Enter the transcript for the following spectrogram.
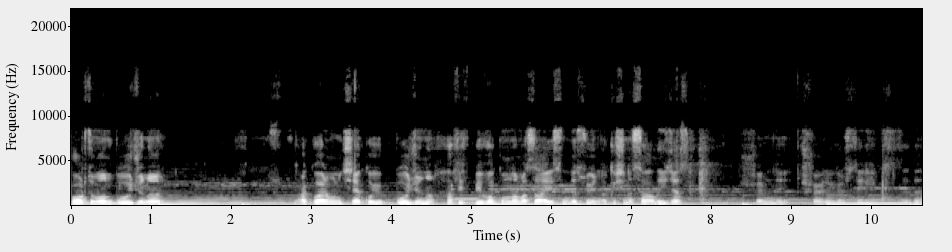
Hortumun bu ucunu akvaryumun içine koyup bu ucunu hafif bir vakumlama sayesinde suyun akışını sağlayacağız. Şimdi şöyle göstereyim size de.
